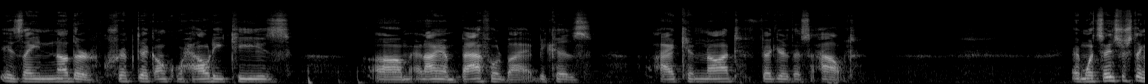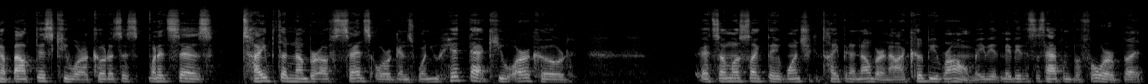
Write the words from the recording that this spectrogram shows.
is another cryptic Uncle Howdy tease, um, and I am baffled by it because I cannot figure this out. And what's interesting about this QR code is this, when it says type the number of sense organs. When you hit that QR code, it's almost like they want you to type in a number. Now, I could be wrong. Maybe maybe this has happened before, but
